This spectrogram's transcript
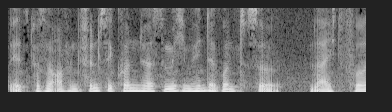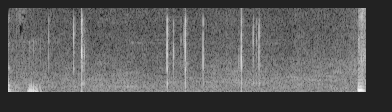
jetzt pass mal auf, in fünf Sekunden hörst du mich im Hintergrund so leicht furzen.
